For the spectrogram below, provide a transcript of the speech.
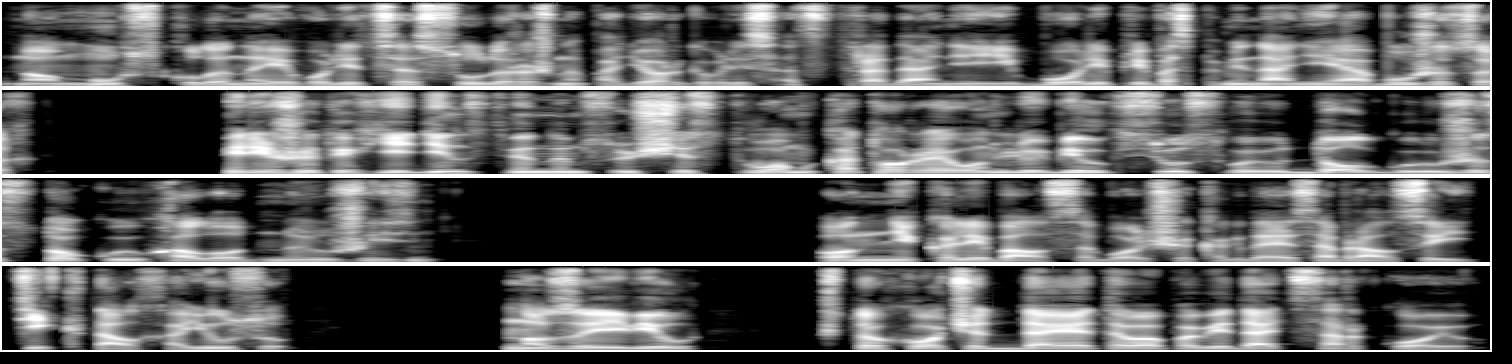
Но мускулы на его лице судорожно подергивались от страдания и боли при воспоминании об ужасах, пережитых единственным существом, которое он любил всю свою долгую, жестокую, холодную жизнь. Он не колебался больше, когда я собрался идти к Талхаюсу, но заявил, что хочет до этого повидать Саркою.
